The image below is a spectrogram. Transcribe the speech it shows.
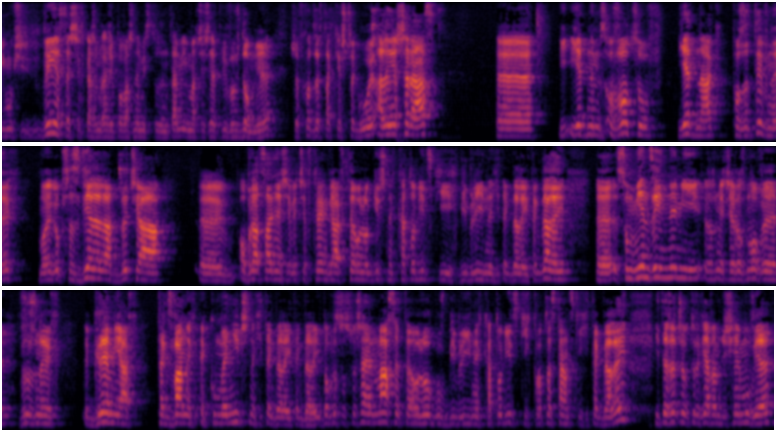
i musi, wy jesteście w każdym razie poważnymi studentami i macie cierpliwość do mnie, że wchodzę w takie szczegóły, ale jeszcze raz, e, jednym z owoców jednak pozytywnych mojego przez wiele lat bycia, e, obracania się, wiecie, w kręgach teologicznych, katolickich, biblijnych itd., itd., e, są między innymi, rozumiecie, rozmowy w różnych gremiach tak zwanych ekumenicznych i tak dalej, i tak. I po prostu słyszałem masę teologów biblijnych, katolickich, protestanckich i tak. I te rzeczy, o których ja wam dzisiaj mówię,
